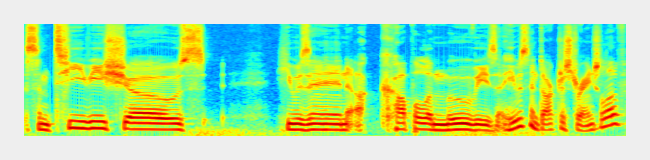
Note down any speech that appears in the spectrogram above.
some TV shows. He was in a couple of movies. He was in Doctor Strangelove.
